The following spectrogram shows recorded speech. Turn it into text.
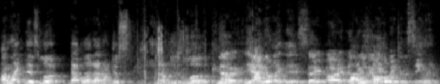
I'm like this. Look, bad blood. I don't just, I don't just look. No, yeah. I go like this. Say, all right, I nobody's look in all the way to the ceiling.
